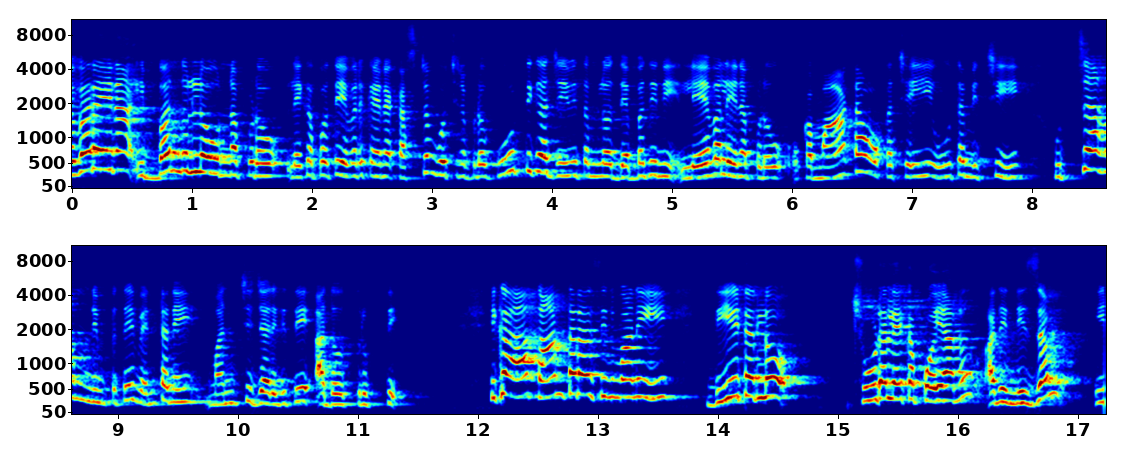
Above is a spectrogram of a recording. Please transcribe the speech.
ఎవరైనా ఇబ్బందుల్లో ఉన్నప్పుడో లేకపోతే ఎవరికైనా కష్టం వచ్చినప్పుడు పూర్తిగా జీవితంలో దెబ్బతిని లేవలేనప్పుడు ఒక మాట ఒక చెయ్యి ఊతమిచ్చి ఉత్సాహం నింపితే వెంటనే మంచి జరిగితే అదో తృప్తి. ఇక కాంతారా సినిమాని థియేటర్లో చూడలేకపోయాను. అది నిజం. ఈ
